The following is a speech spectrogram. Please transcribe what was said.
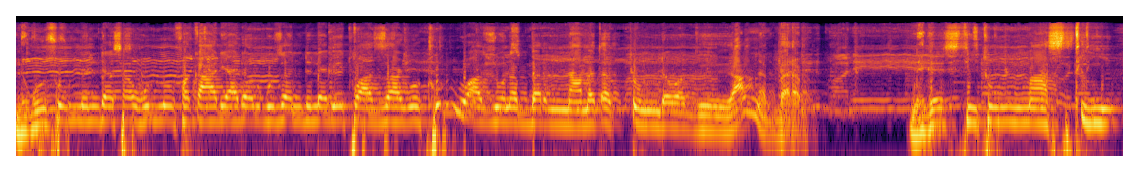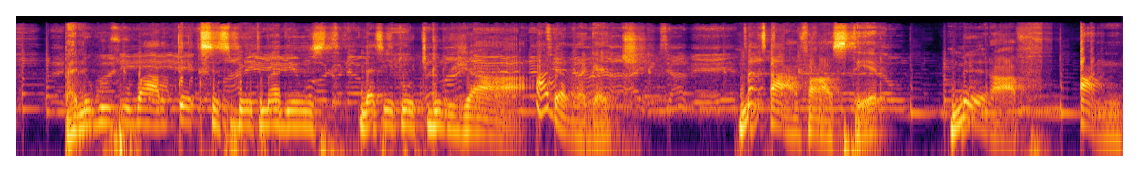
ንጉሡም እንደ ሰው ሁሉ ፈቃድ ያደርጉ ዘንድ ለቤቱ አዛዦች ሁሉ አዞ ነበርና መጠጡ እንደ ወግ አልነበረም። ንግሥቲቱም አስጢ በንጉሡ በአርጤክስስ ቤት መንግሥት ለሴቶች ግብዣ አደረገች። መጽሐፈ አስቴር ምዕራፍ አንድ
